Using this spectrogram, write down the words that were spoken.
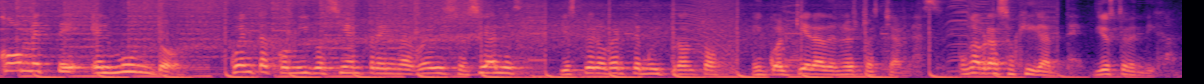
cómete el mundo. Cuenta conmigo siempre en las redes sociales y espero verte muy pronto en cualquiera de nuestras charlas. Un abrazo gigante. Dios te bendiga.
